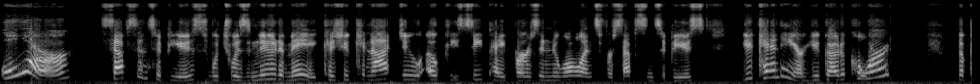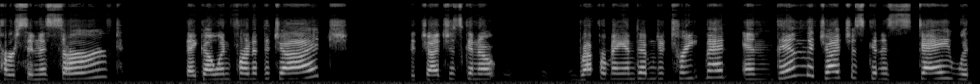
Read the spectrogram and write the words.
or substance abuse, which was new to me because you cannot do OPC papers in New Orleans for substance abuse. You can here. You go to court, the person is served, they go in front of the judge, the judge is going to reprimand them to treatment, and then the judge is going to stay with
